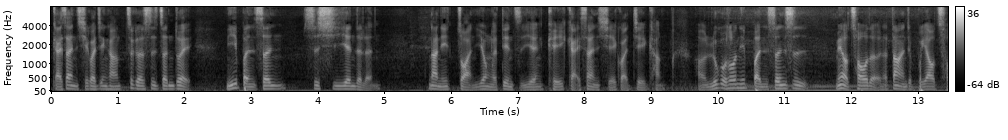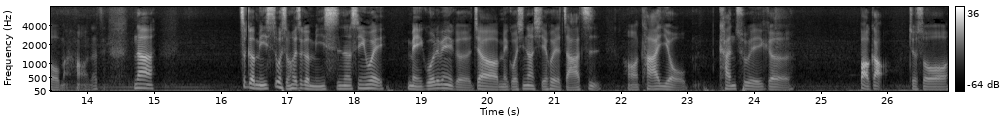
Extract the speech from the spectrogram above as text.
改善血管健康，这个是针对你本身是吸烟的人，那你转用了电子烟可以改善血管健康。好，如果说你本身是没有抽的，那当然就不要抽嘛。好，那那。这个迷失为什么会这个迷失呢？是因为美国那边有个叫美国心脏协会的杂志，哦，它有刊出了一个报告，就说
